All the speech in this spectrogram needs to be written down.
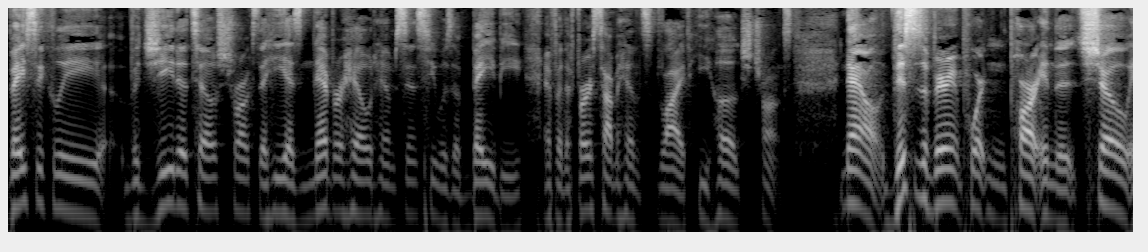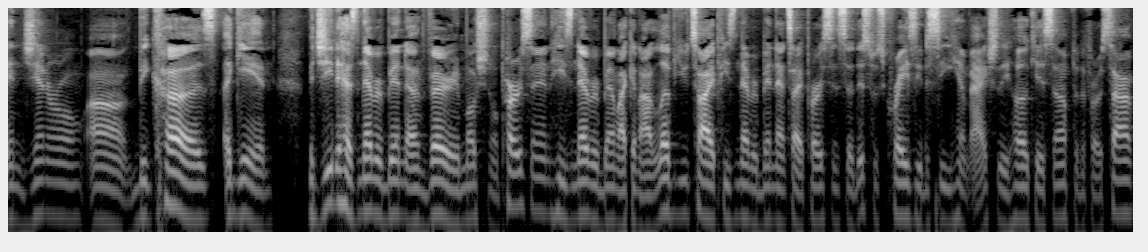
basically Vegeta tells Trunks that he has never held him since he was a baby, and for the first time in his life, he hugs Trunks. Now, this is a very important part in the show in general um, because, again, Vegeta has never been a very emotional person. He's never been like an I love you type. He's never been that type person. So this was crazy to see him actually hug his son for the first time.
